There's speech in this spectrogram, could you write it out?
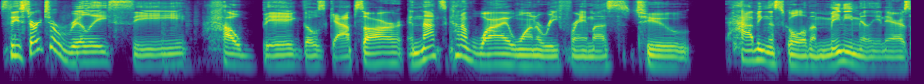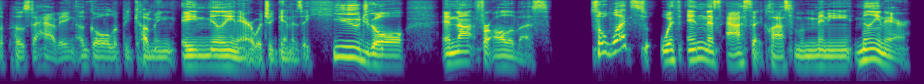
So you start to really see how big those gaps are. And that's kind of why I want to reframe us to having this goal of a mini millionaire as opposed to having a goal of becoming a millionaire, which again is a huge goal and not for all of us. So, what's within this asset class of a mini millionaire?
